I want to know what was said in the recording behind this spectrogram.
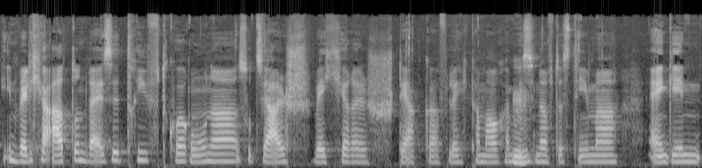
In welcher Art und Weise trifft Corona sozial Schwächere stärker? Vielleicht kann man auch ein mhm. bisschen auf das Thema eingehen,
